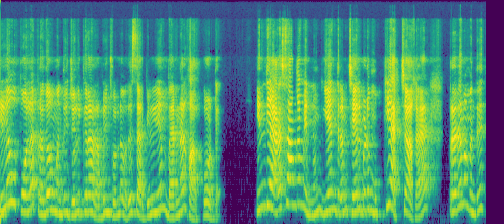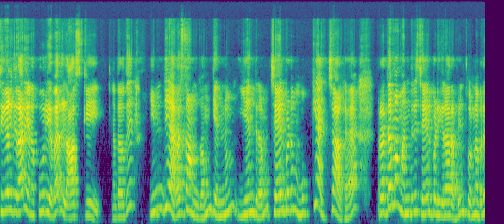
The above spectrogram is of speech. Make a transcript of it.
நிலவு போல பிரதம மந்திரி ஜொலிக்கிறார் அப்படின்னு சொன்னவர் சர் வில்லியம் வெர்னர் ஹார்கோட். இந்திய அரசாங்கம் என்னும் இயந்திரம் செயல்படும் முக்கிய அச்சாக பிரதம மந்திரி திகழ்கிறார் என கூறியவர் லாஸ்கி. அதாவது இந்திய அரசாங்கம் என்னும் இயந்திரம் செயல்படும் முக்கிய அச்சாக பிரதம மந்திரி செயல்படுகிறார் அப்படின்னு சொன்னவர்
